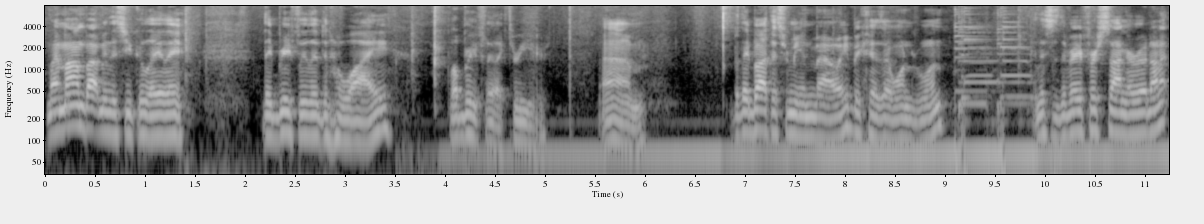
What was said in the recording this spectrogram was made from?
My mom bought me this ukulele. They briefly lived in Hawaii. Well, briefly, like three years. Um, but they bought this for me in Maui because I wanted one. And this is the very first song I wrote on it.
